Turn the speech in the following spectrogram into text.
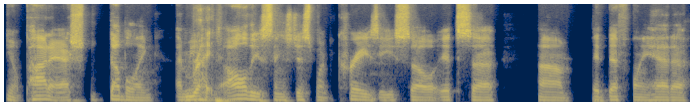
you know, potash doubling. I mean, Right. all these things just went crazy. So it's uh, um, it definitely had a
